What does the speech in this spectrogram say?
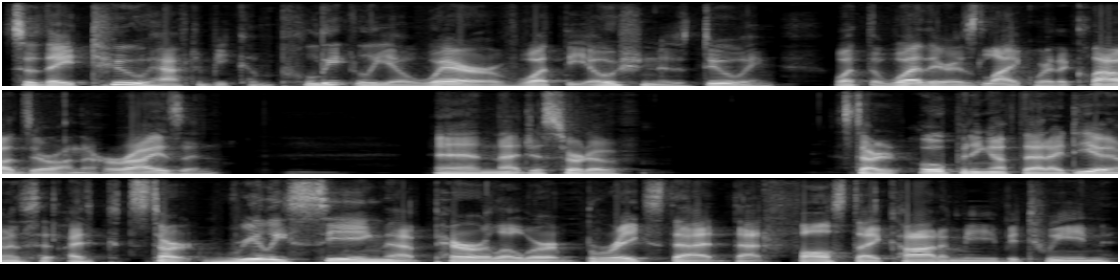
So they too have to be completely aware of what the ocean is doing, what the weather is like, where the clouds are on the horizon. Hmm. And that just sort of started opening up that idea. And I could start really seeing that parallel where it breaks that that false dichotomy between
